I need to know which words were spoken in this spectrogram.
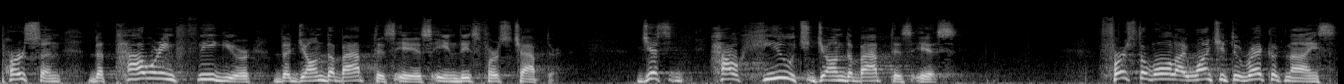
person, the towering figure that John the Baptist is in this first chapter. Just how huge John the Baptist is. First of all, I want you to recognize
